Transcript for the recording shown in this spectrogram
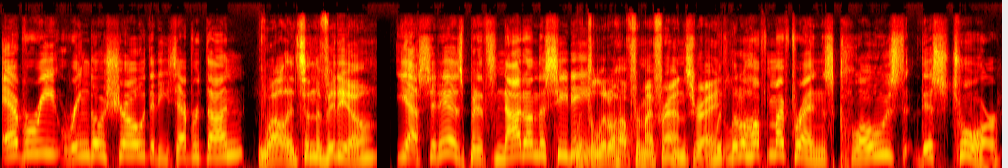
every Ringo show that he's ever done? Well, it's in the video Yes, it is, but it's not on the CD. with a little help from my friends, right? With little help from my friends, closed this tour.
